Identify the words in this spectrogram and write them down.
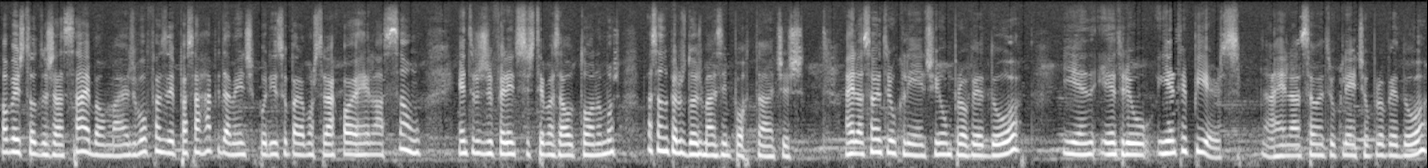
Talvez todos já saibam, mas vou fazer, passar rapidamente por isso para mostrar qual é a relação entre os diferentes sistemas autônomos, passando pelos dois mais importantes. A relação entre um cliente e um provedor e entre, o, e entre peers. A relação entre o cliente e o provedor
